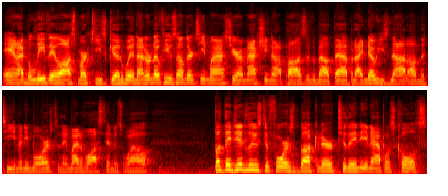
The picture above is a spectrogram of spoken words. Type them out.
And I believe they lost Marquise Goodwin. I don't know if he was on their team last year. I'm actually not positive about that, but I know he's not on the team anymore, so they might have lost him as well. But they did lose DeForest Buckner to the Indianapolis Colts.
